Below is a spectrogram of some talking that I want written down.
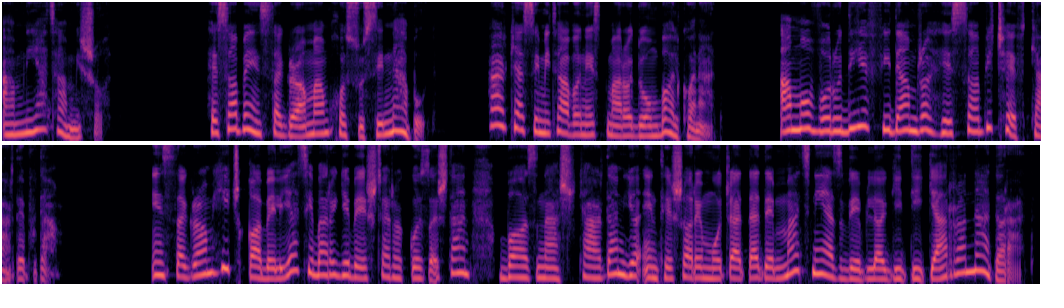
امنیتم می شد. حساب اینستاگرامم خصوصی نبود. هر کسی می توانست مرا دنبال کند. اما ورودی فیدم را حسابی چفت کرده بودم. اینستاگرام هیچ قابلیتی برای به اشتراک گذاشتن، بازنشر کردن یا انتشار مجدد متنی از وبلاگی دیگر را ندارد.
